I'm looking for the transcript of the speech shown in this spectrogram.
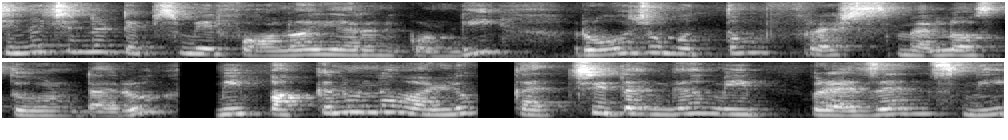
చిన్న చిన్న టిప్స్ మీరు ఫాలో అయ్యారనుకోండి రోజు మొత్తం ఫ్రెష్ స్మెల్ వస్తూ ఉంటారు. మీ పక్కనున్న వాళ్ళు ఖచ్చితంగా మీ ప్రెజెన్స్ని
